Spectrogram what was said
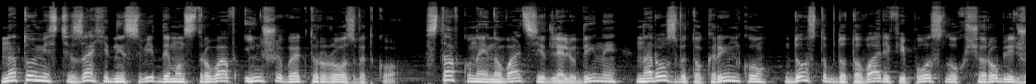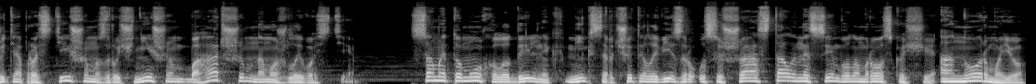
Натомість західний світ демонстрував інший вектор розвитку. Ставку на інновації для людини, на розвиток ринку, доступ до товарів і послуг, що роблять життя простішим, зручнішим, багатшим на можливості. Саме тому холодильник, міксер чи телевізор у США стали не символом розкоші, а нормою,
